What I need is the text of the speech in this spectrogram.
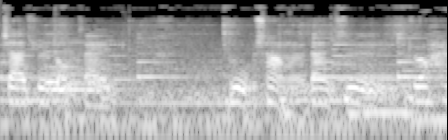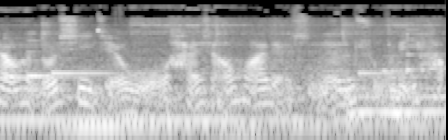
家具都在路上了，但是就还有很多细节，我还想要花一点时间处理好。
